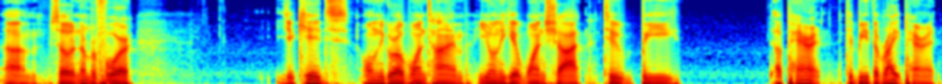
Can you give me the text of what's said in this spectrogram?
Um, so number four, your kids only grow up one time. You only get one shot to be a parent, to be the right parent,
